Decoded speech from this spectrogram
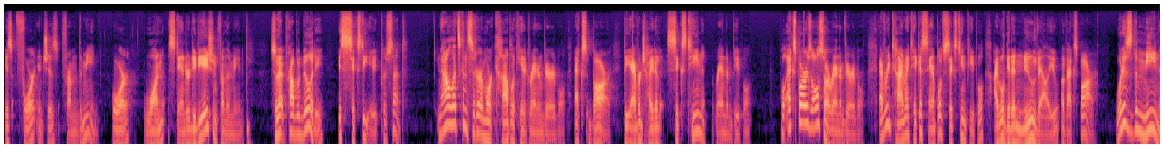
is 4 inches from the mean, or one standard deviation from the mean. So that probability is 68%. Now let's consider a more complicated random variable, x bar, the average height of 16 random people. Well, x bar is also a random variable. Every time I take a sample of 16 people, I will get a new value of x bar. What is the mean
